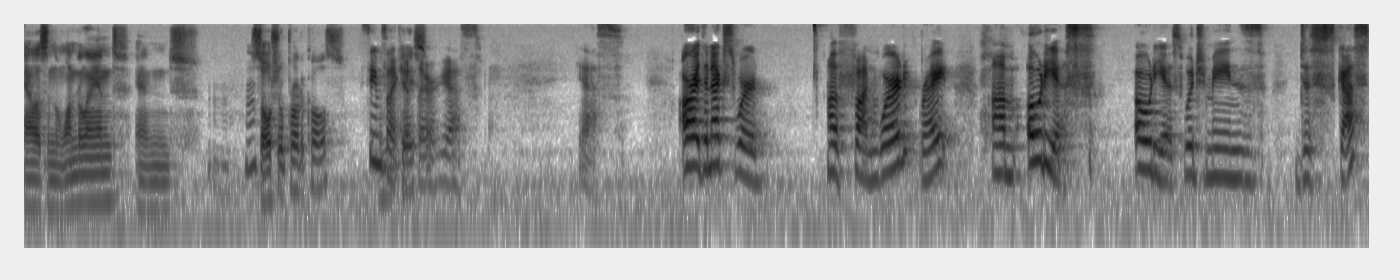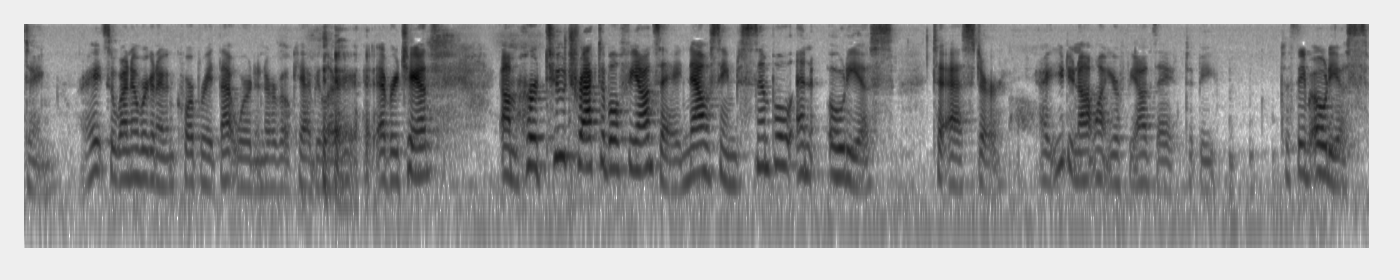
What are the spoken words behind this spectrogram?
Alice in the Wonderland and social protocols. Seems like it there, yes. Yes. All right, the next word, a fun word, right? Um, odious. Odious, which means disgusting, right? So I know we're going to incorporate that word into our vocabulary at every chance. Um, her too tractable fiance now seemed simple and odious to Esther. You do not want your fiance to be to seem odious.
